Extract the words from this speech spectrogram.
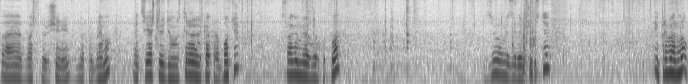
това е вашето решение на проблема. Ето сега ще ви демонстрираме как работи. Слагаме я върху това. Взимаме зеленчуците и примерно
